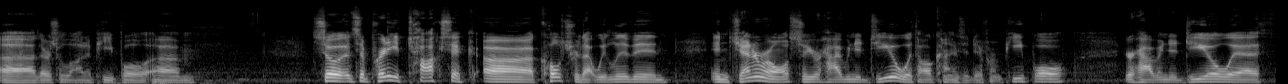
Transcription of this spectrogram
Uh, there's a lot of people. Um, so it's a pretty toxic uh, culture that we live in in general. So you're having to deal with all kinds of different people. You're having to deal with,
